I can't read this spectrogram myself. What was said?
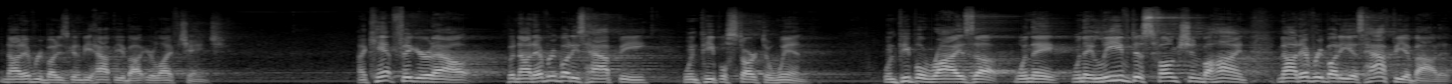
not everybody's going to be happy about your life change. I can't figure it out, but not everybody's happy when people start to win when people rise up, when they, when they leave dysfunction behind, not everybody is happy about it.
